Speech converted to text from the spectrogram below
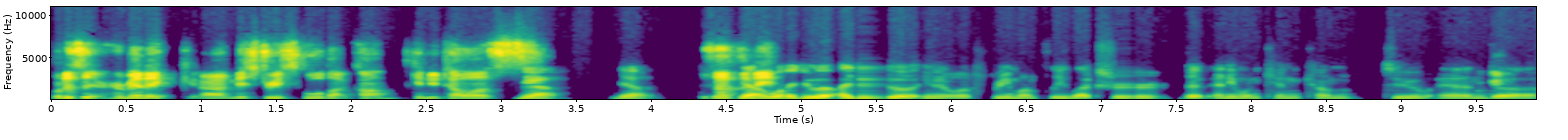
what is it? Hermetic uh, mystery school.com can you tell us? Yeah yeah. Is that the yeah name? well i do a, i do a you know a free monthly lecture that anyone can come to and okay. uh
